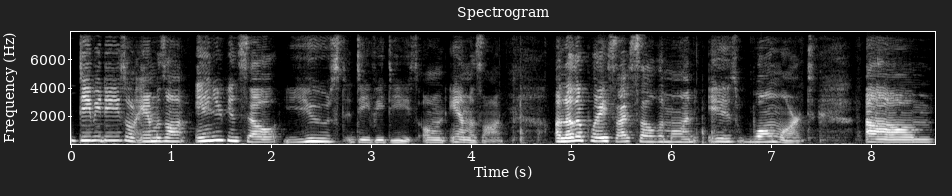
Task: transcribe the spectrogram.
DVDs on Amazon and you can sell used DVDs on Amazon. Another place I sell them on is Walmart. Um,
